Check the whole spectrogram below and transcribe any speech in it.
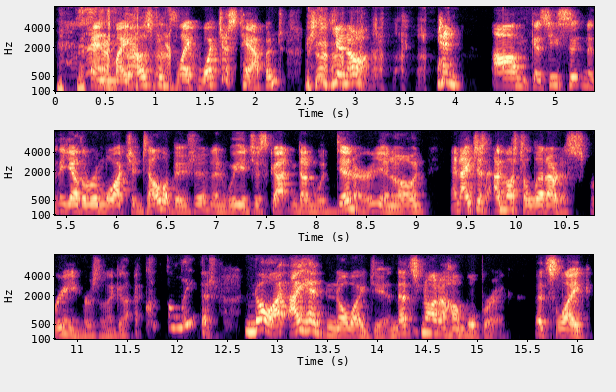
and my husband's like, what just happened? you know? And um, because he's sitting in the other room watching television and we had just gotten done with dinner, you know, and and I just I must have let out a scream or something I couldn't believe it. No, I, I had no idea. And that's not a humble brag. That's like,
